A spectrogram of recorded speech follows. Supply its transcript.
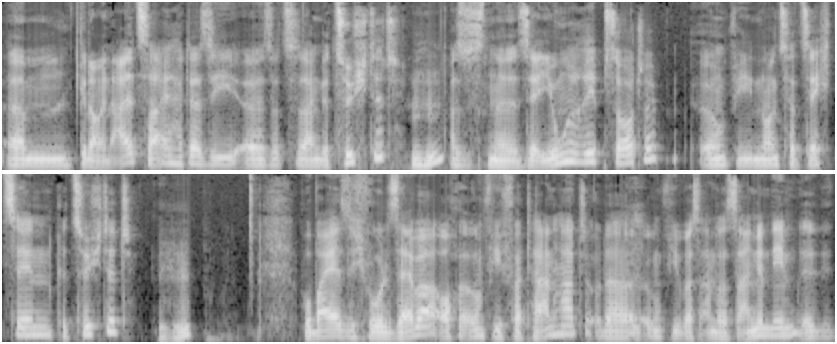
Ähm, genau, in Alzey hat er sie äh, sozusagen gezüchtet. Also es ist eine sehr junge Rebsorte, irgendwie 1916 gezüchtet. Wobei er sich wohl selber auch irgendwie vertan hat oder irgendwie was anderes angenehm,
